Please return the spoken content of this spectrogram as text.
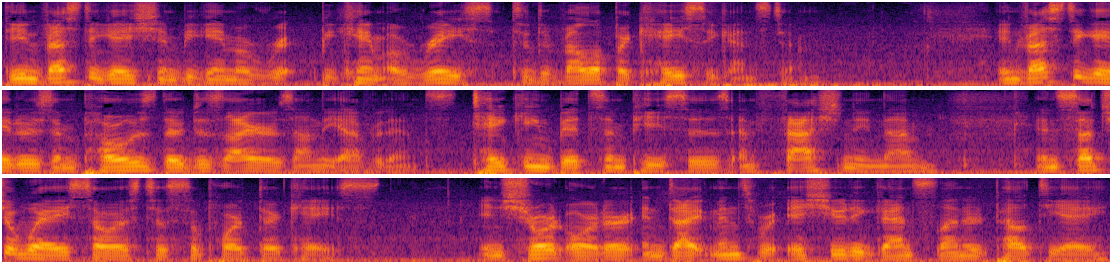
The investigation became a, became a race to develop a case against him. Investigators imposed their desires on the evidence, taking bits and pieces and fashioning them in such a way so as to support their case. In short order, indictments were issued against Leonard Peltier,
